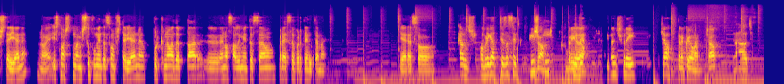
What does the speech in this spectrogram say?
vegetariana, não é? E se nós tomamos suplementação vegetariana, por que não adaptar uh, a nossa alimentação para essa vertente também? E era só. Carlos, obrigado por teres aceito o convite. João, obrigado. e vamos por aí. Tchau. Tranquilo, mano. Tchau. Tchau, tchau.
